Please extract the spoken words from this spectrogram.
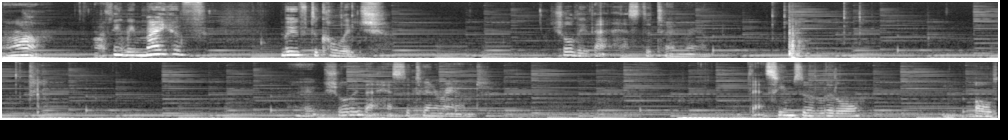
Ah, I think we may have moved to college. Surely that has to turn around. Surely that has to turn around. That seems a little odd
